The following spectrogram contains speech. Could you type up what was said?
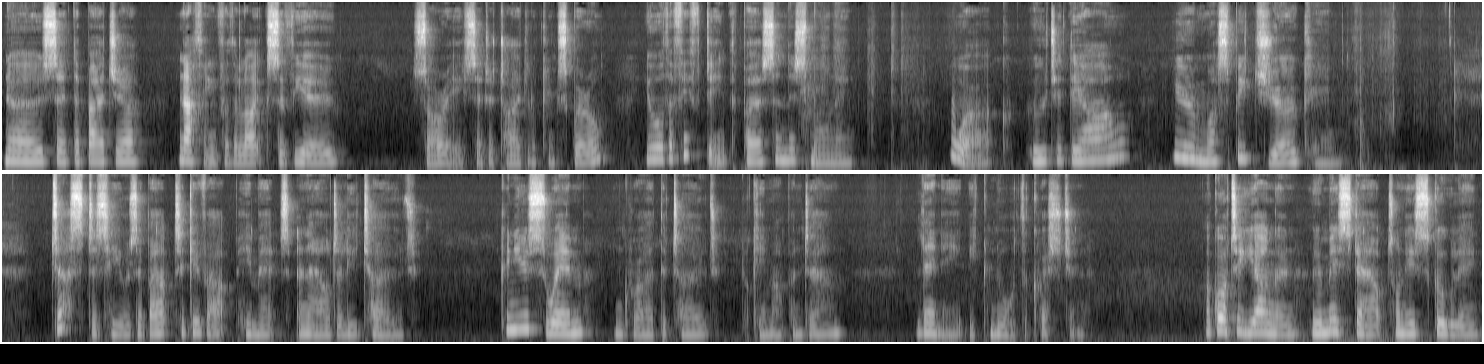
No, said the badger, nothing for the likes of you. Sorry, said a tired looking squirrel, you're the fifteenth person this morning. Work, hooted the owl, you must be joking. Just as he was about to give up, he met an elderly toad. Can you swim? inquired the toad, looking up and down. Lenny ignored the question. I got a young un who missed out on his schooling.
